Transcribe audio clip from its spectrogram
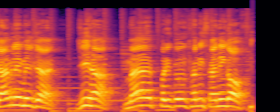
टाइमली मिल जाए। जी हाँ मैं परितोष साइनिंग ऑफ़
